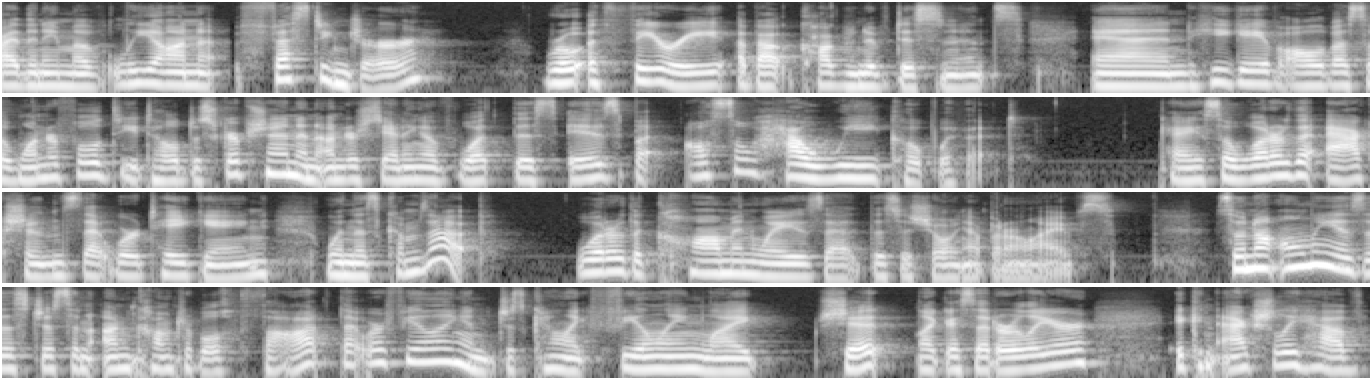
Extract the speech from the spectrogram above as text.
by the name of Leon Festinger wrote a theory about cognitive dissonance. And he gave all of us a wonderful, detailed description and understanding of what this is, but also how we cope with it. Okay, so what are the actions that we're taking when this comes up? What are the common ways that this is showing up in our lives? So, not only is this just an uncomfortable thought that we're feeling and just kind of like feeling like shit, like I said earlier, it can actually have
